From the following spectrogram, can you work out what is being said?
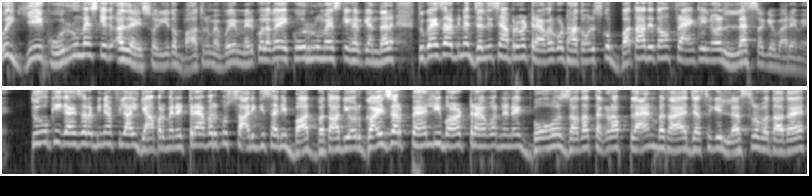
और ये एक और रूम है इसके अजय सॉरी ये तो बाथरूम है। वो मेरे को लगा एक और रूम है इसके घर के अंदर। तो गाइस सर अभी ना जल्दी से यहाँ पर मैं ट्रैवल को उठाता हूँ इसको बता देता हूँ फ्रैंकलिन और लेस्टर के बारे में। तो ओके गाइस अभी ना फ़िलहाल यहाँ पर मैंने ट्रैवर को सारी की सारी बात बता दी, और गाइस यार, पहली बार ट्रैवर ने एक बहुत ज़्यादा तगड़ा प्लान बताया, जैसे कि लस्टर बताता है।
